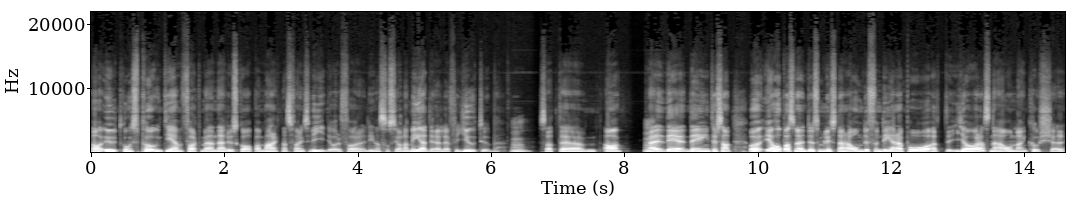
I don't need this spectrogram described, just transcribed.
ja, utgångspunkt jämfört med när du skapar marknadsföringsvideor för dina sociala medier eller för YouTube. Mm. Så att, eh, ja, Mm. Nej, det, det är intressant. Och jag hoppas nu du som lyssnar här, om du funderar på att göra sådana här onlinekurser,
